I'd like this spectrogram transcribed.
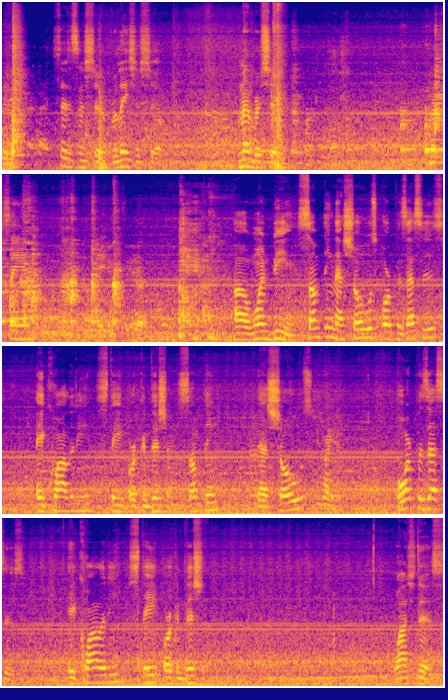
you know. Citizenship, relationship, membership. Uh, 1B, something that shows or possesses a quality, state, or condition. Something that shows or possesses a quality, state, or condition. Watch this.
